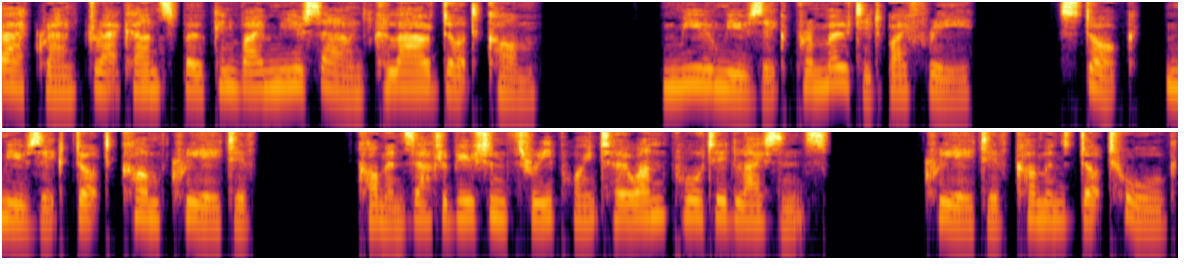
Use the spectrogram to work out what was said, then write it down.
Background track unspoken by MewSoundCloud.com. Mew Music promoted by Free. Stock, music.com Creative. Commons Attribution 3.0 Unported License. CreativeCommons.org.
